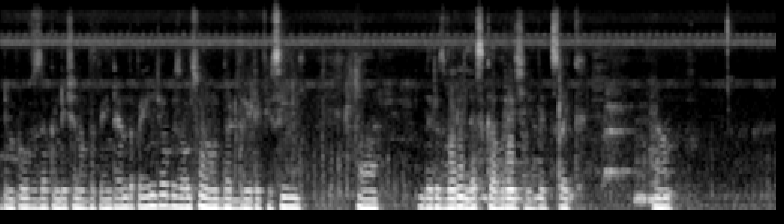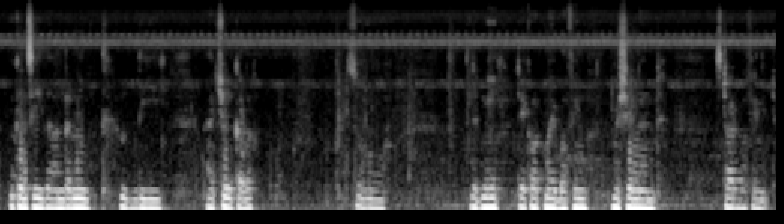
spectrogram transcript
it improves the condition of the paint. And the paint job is also not that great. If you see uh, there is very less coverage here. It's like you know you can see the underneath the actual color. So let me take out my buffing machine and start buffing it.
